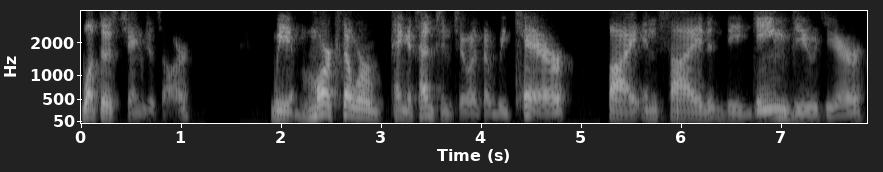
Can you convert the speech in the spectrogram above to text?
what those changes are. We mark that we're paying attention to it, that we care by inside the game view here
